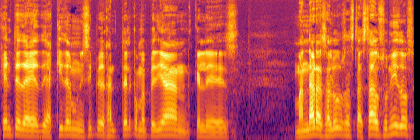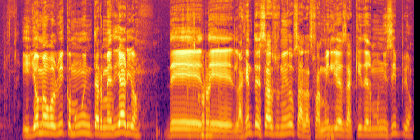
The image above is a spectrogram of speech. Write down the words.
Gente de, de aquí del municipio de Jantelco me pedían que les mandara saludos hasta Estados Unidos y yo me volví como un intermediario de, la gente de Estados Unidos a las familias de aquí del municipio.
